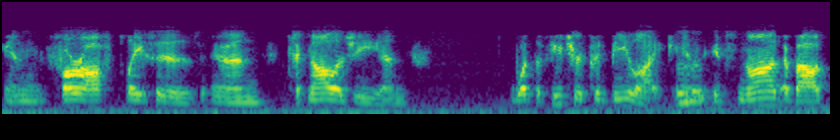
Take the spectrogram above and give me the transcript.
in far off places and technology and what the future could be like. Mhm. And it's not about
